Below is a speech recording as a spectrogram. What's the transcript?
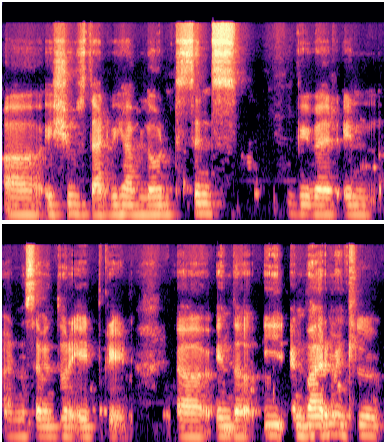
uh, issues that we have learned since we were in, don't seventh or eighth grade uh, in the e- environmental,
